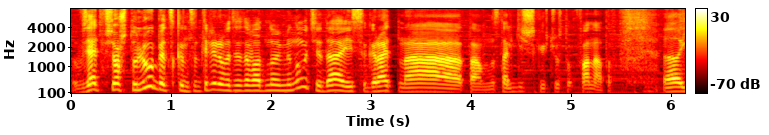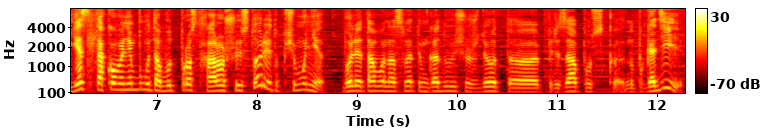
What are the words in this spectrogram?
взять все, что любят, сконцентрировать это в одной минуте, да, и сыграть на, там, ностальгических чувствах фанатов. Э, если такого не будет, а будут просто хорошие истории, то почему нет? Более того, нас в этом году еще ждет э, перезапуск, ну, погоди,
